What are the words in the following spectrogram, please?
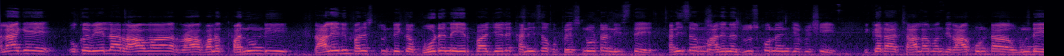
అలాగే ఒకవేళ రావా రా వాళ్ళకి పని ఉండి రాలేని పరిస్థితి ఉంటే ఇక్కడ బోర్డు అయినా ఏర్పాటు చేయాలి. కనీసం ఒక ప్రెస్ నోట్ అని ఇస్తే కనీసం అదైనా చూసుకోండి అని చెప్పేసి ఇక్కడ చాలా మంది రాకుండా ఉండే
